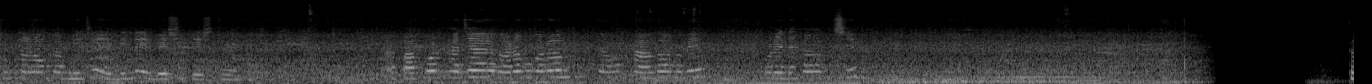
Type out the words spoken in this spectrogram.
শুকনো লঙ্কা মিশে দিলে বেশি টেস্টি হয় খেতে। আর পাঁপড় ভাজা গরম গরম তেমন খাওয়া দাওয়া হবে। করে দেখা হচ্ছে তো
